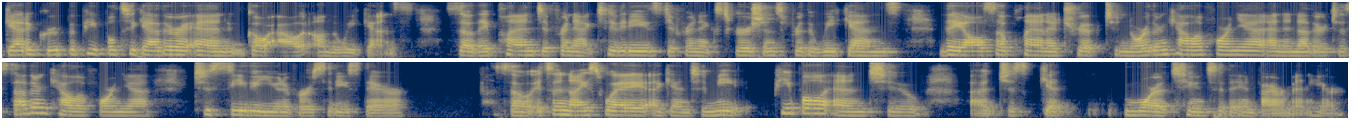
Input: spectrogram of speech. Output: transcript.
get a group of people together and go out on the weekends. So they plan different activities, different excursions for the weekends. They also plan a trip to Northern California and another to Southern California to see the universities there. So it's a nice way, again, to meet people and to uh, just get more attuned to the environment here.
